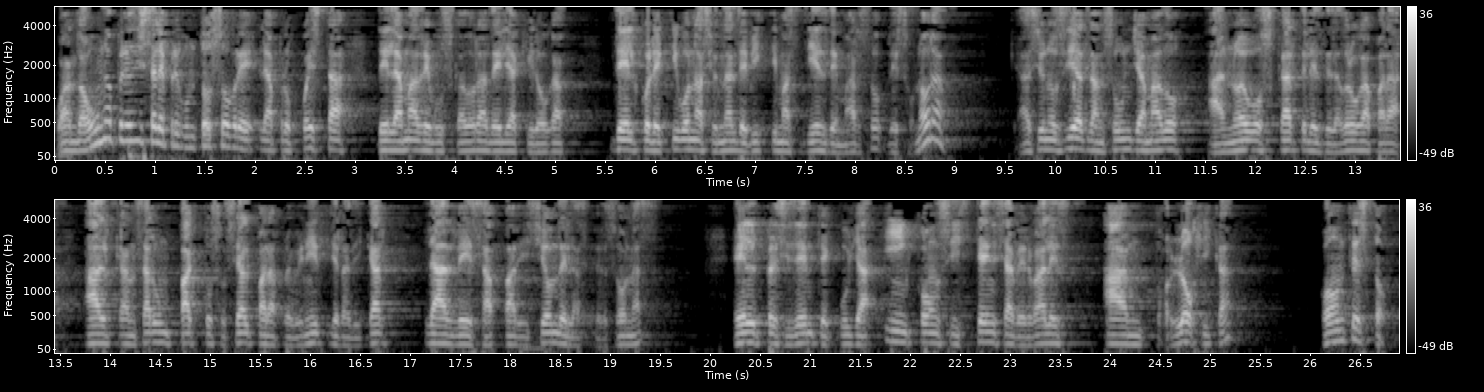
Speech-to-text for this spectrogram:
Cuando a una periodista le preguntó sobre la propuesta de la madre buscadora Delia Quiroga del Colectivo Nacional de Víctimas 10 de marzo de Sonora, que hace unos días lanzó un llamado a nuevos cárteles de la droga para alcanzar un pacto social para prevenir y erradicar la desaparición de las personas, el presidente cuya inconsistencia verbal es antológica, contestó,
